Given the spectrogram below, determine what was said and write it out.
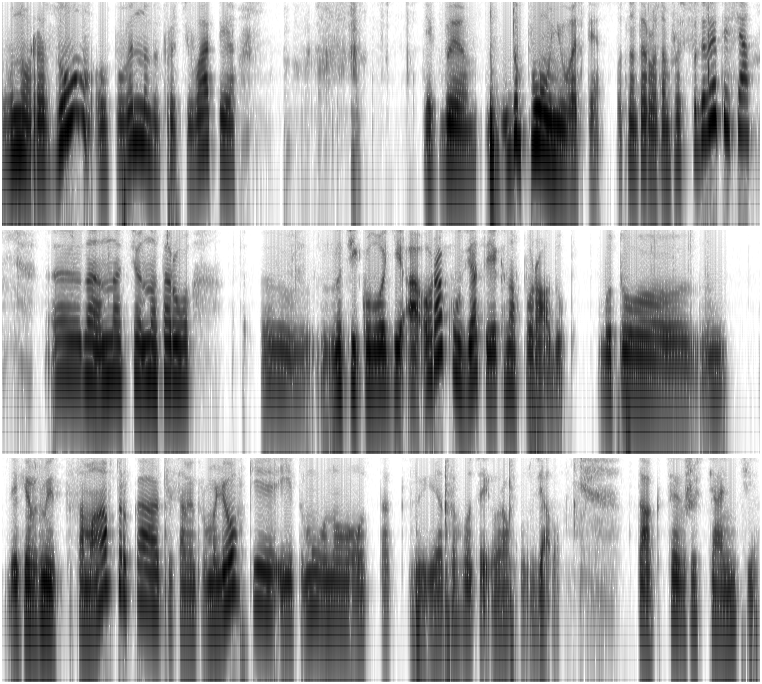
воно разом повинно би працювати якби доповнювати. От на таро там щось подивитися е, на на, цю, на таро е, на цій колоді, а оракул взяти як на пораду. Бо то, як я розумію, це сама авторка, це самі промальовки, і тому воно от так, я того цей оракул взяла. Так, це в жестянці.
